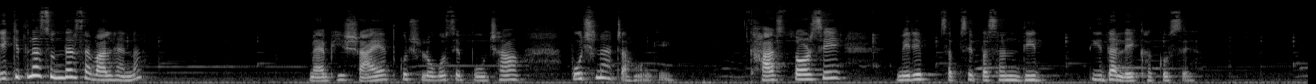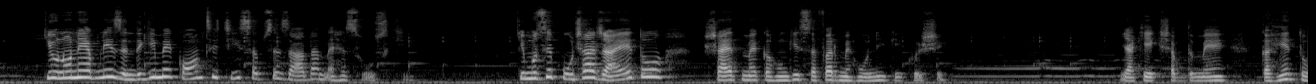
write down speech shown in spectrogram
ये कितना सुंदर सवाल है ना? मैं भी शायद कुछ लोगों से पूछा, पूछना चाहूँगी। खास तौर से मेरे सबसे पसंदीदा लेखकों से। कि उन्होंने अपनी ज़िंदगी में कौन सी चीज़ सबसे ज़्यादा महसूस की? कि मुझसे पूछा जाए तो शायद मैं कहूँगी सफ़र में होने की खुशी। या कि एक शब्द में कहें तो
